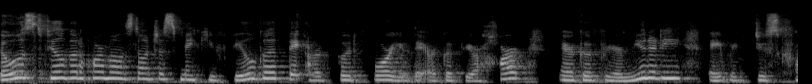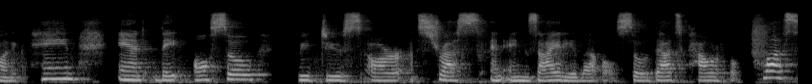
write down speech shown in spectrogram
Those feel good hormones don't just make you feel good, they are good for you. They are good for your heart, they're good for your immunity, they reduce chronic pain, and they also reduce our stress and anxiety levels. So that's powerful. Plus,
